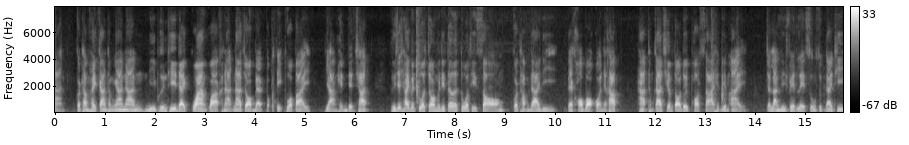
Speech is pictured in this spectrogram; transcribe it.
าน ก็ทำให้การทำงานนั้นมีพื้นที่ได้กว้างกว่าขนาดหน้าจอแบบปกติทั่วไป อย่างเห็นเด่นชัด หรือจะใช้เป็นตัวจอมอนิเตอร์ตัวที่ 2 ก็ทำได้ดี แต่ขอบอกก่อนนะครับ หากทำการเชื่อมต่อด้วยพอร์ตสาย HDMI จะรันรีเฟรชเรทสูงสุดได้ที่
